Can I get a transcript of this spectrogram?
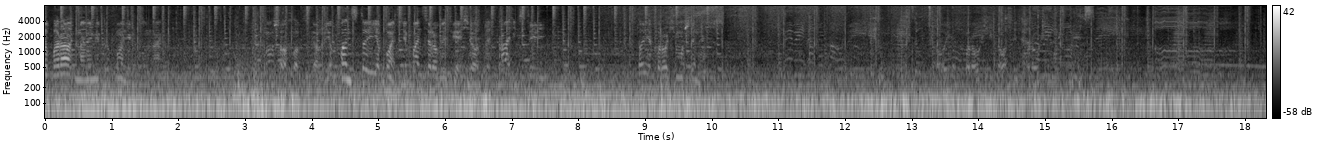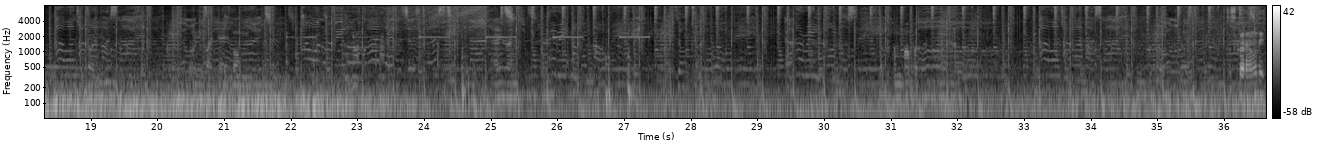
Апарат, в мене мікрофончик зумає. Ну що, хлопці, кажу, японці то і японці. Японці роблять вещі. От десь Прадік стоїть. То є хороші машини. Скоро не буде.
